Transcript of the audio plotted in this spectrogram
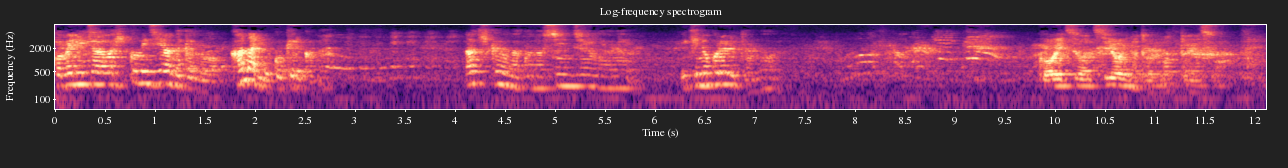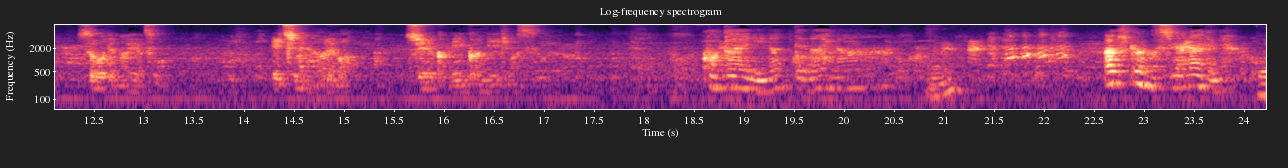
小紅ちゃんは引っ込み思案だけどかなり動けるかなアキ君はこの新人4人生き残れると思う？こいつは強いなと思ったやつもそうでないやつも1年あれば死ぬか民間に行きます答えになってないなアキ君は死なないでね after.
